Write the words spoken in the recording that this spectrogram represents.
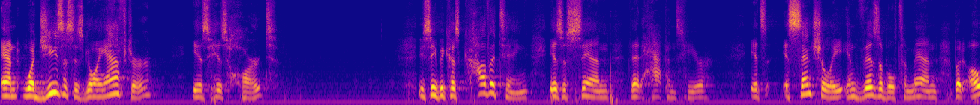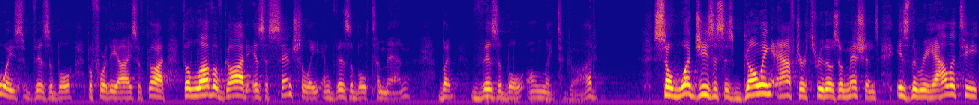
And what Jesus is going after is his heart you see, because coveting is a sin that happens here. It's essentially invisible to men, but always visible before the eyes of God. The love of God is essentially invisible to men, but visible only to God. So, what Jesus is going after through those omissions is the reality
